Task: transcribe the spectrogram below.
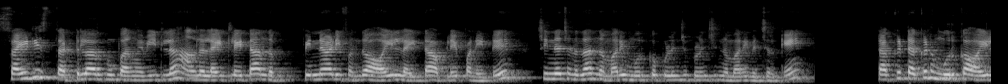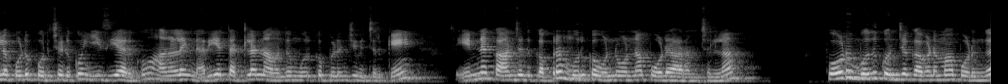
சைடிஸ் தட்டுலாம் இருக்கும் பாருங்கள் வீட்டில் அதில் லைட் லைட்டாக அந்த பின்னாடி வந்து ஆயில் லைட்டாக அப்ளை பண்ணிவிட்டு சின்ன சின்னதாக இந்த மாதிரி முறுக்கை புழிஞ்சு புழிஞ்சு இந்த மாதிரி வச்சுருக்கேன். டக்கு டக்குன்னு முறுக்க ஆயிலில் போட்டு பொரிச்செடுக்கும் ஈஸியாக இருக்கும். அதனால் நிறைய தட்டில் நான் வந்து முறுக்கை புழிஞ்சு வச்சுருக்கேன். எண்ணெய் காஞ்சதுக்கப்புறம் முறுக்கை ஒன்று ஒன்றா போட ஆரம்பிச்சிடலாம். போடும்போது கொஞ்சம் கவனமாக போடுங்க.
